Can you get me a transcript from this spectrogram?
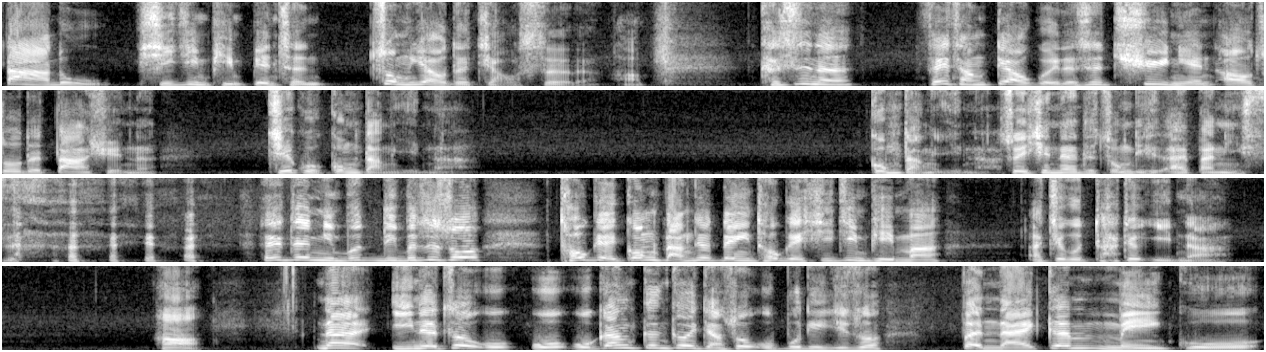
大陆习近平变成重要的角色了。哈，可是呢，非常吊诡的是，去年澳洲的大选呢，结果工党赢了，工党赢了，所以现在的总理是艾班尼斯。哎，这你不，你不是说投给工党就等于投给习近平吗？啊，结果他就赢了。好，那赢了之后，我我我刚跟各位讲说，我不理解说，本来跟美国、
